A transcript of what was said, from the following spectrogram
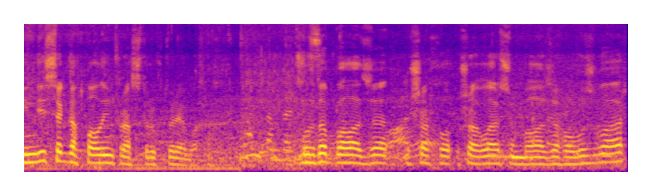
İndi isə qapalı infrastrukturaya baxaq. Burada balaca uşaq uşaqlar üçün balaca hovuz var.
